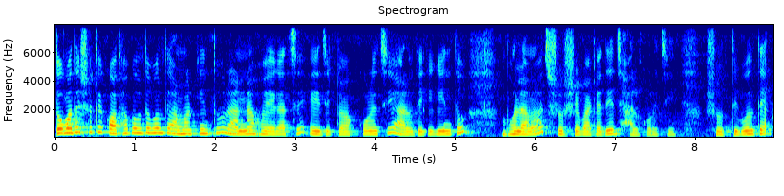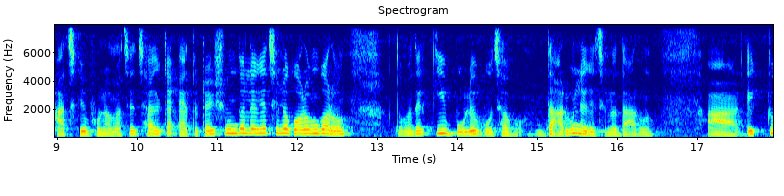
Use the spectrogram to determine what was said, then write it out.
তোমাদের সাথে কথা বলতে বলতে আমার কিন্তু রান্না হয়ে গেছে। এই যে টক করেছি, আর ওদিকে কিন্তু ভোলা মাছ সর্ষে বাটা দিয়ে ঝাল করেছি। সত্যি বলতে আজকে ভোলা মাছের ঝালটা এতটাই সুন্দর লেগেছিল গরম গরম তোমাদের কি বলে বোঝাবো? দারুণ লেগেছিল দারুণ। আর একটু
